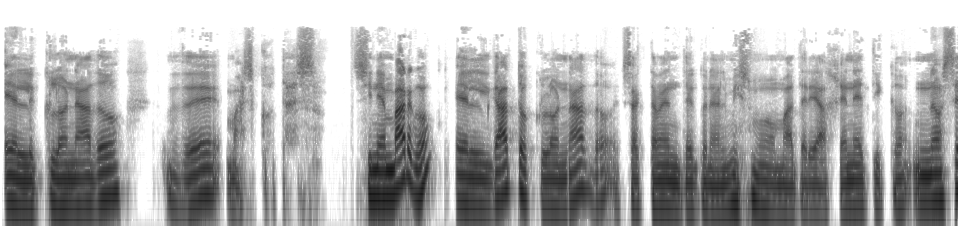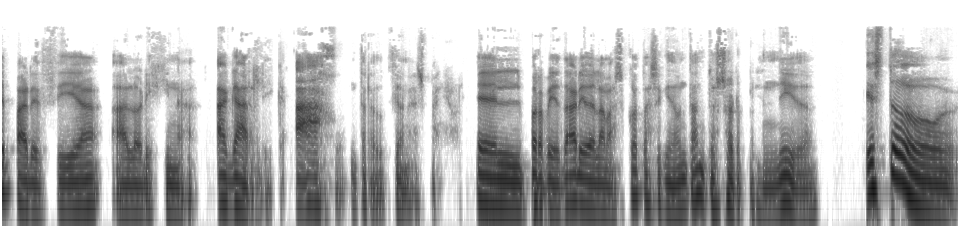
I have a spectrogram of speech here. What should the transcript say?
el clonado de mascotas. Sin embargo, el gato clonado, exactamente con el mismo material genético, no se parecía al original, a garlic, a ajo, en traducción a español. El propietario de la mascota se quedó un tanto sorprendido. Esto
